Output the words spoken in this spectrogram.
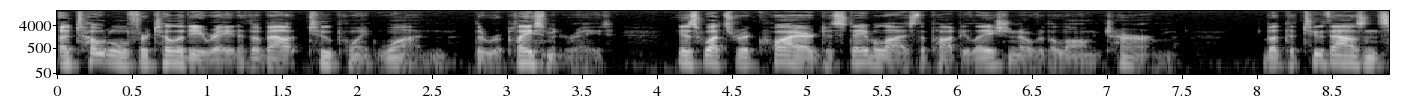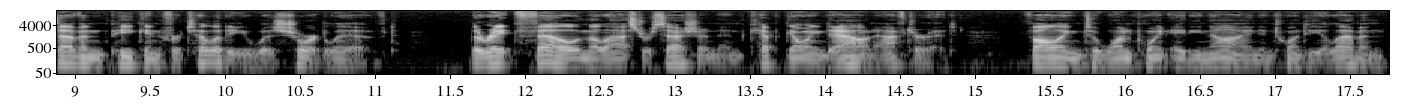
A total fertility rate of about 2.1, the replacement rate, is what's required to stabilize the population over the long term. But the 2007 peak in fertility was short lived. The rate fell in the last recession and kept going down after it, falling to 1.89 in 2011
